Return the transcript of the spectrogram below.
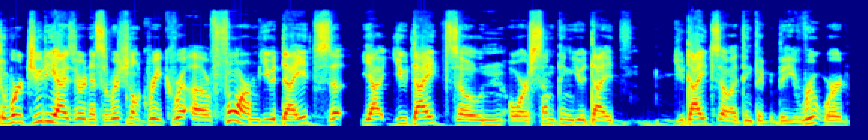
the word Judaizer in its original Greek uh, form, Judaizo, or something Judaizo, I think the, the root word,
